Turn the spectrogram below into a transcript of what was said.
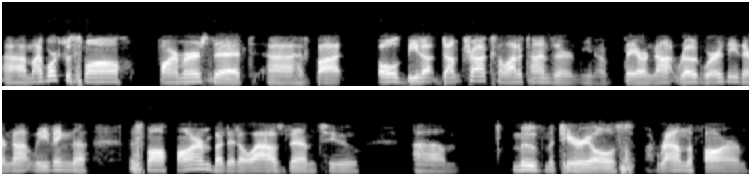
Um, I've worked with small farmers that uh, have bought old beat up dump trucks. A lot of times they're, you know, they are not roadworthy. They're not leaving the, the small farm, but it allows them to um, move materials around the farm,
